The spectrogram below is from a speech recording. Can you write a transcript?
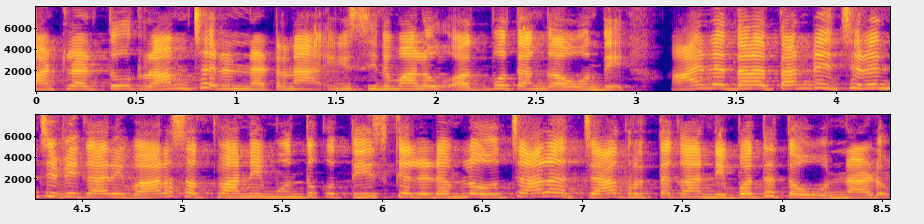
మాట్లాడుతూ రామ్ చరణ్ నటన ఈ సినిమాలో అద్భుతంగా ఉంది. ఆయన తన తండ్రి చిరంజీవి గారి వారసత్వాన్ని ముందుకు తీసుకెళ్ళడంలో చాలా జాగ్రత్తగా నిబద్ధతో ఉన్నాడు.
